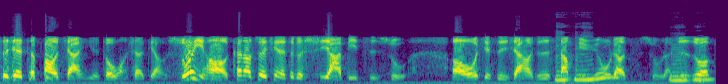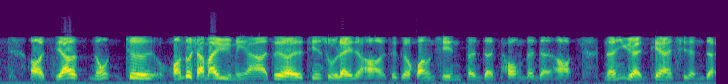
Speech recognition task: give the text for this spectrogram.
这些的报价也都往下掉，所以哈，看到最近的这个 CRB 指数，哦，我解释一下哈，就是商品原物料指数了，就是说，哦，只要农就是黄豆、小麦、玉米啊，这个金属类的哈，这个黄金等等、铜等等哈，能源、天然气等等，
